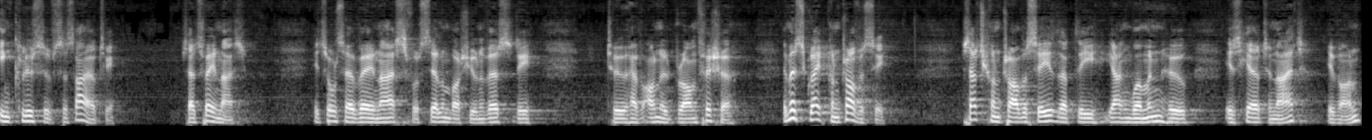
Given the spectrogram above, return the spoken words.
inclusive society. So it's very nice. It's also very nice for Stellenbosch University to have honored Bram Fischer amidst great controversy. Such controversy that the young woman who is here tonight, Yvonne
